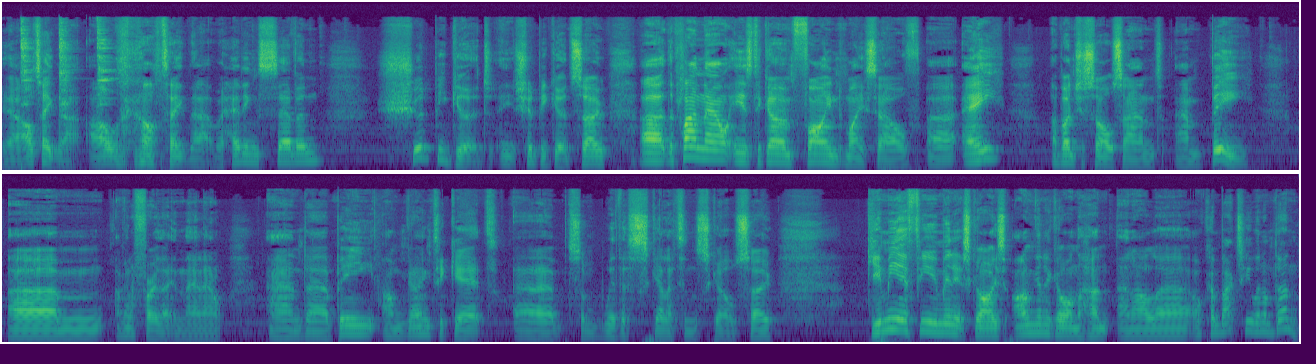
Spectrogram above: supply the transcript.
Yeah, I'll take that. I'll I'll take that. But heading seven should be good. It should be good. So uh, the plan now is to go and find myself uh, a a bunch of soul sand and b um, I'm going to throw that in there now. And uh, B, I'm going to get uh, some wither skeleton skulls. So give me a few minutes, guys. I'm going to go on the hunt, and I'll uh, I'll come back to you when I'm done.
